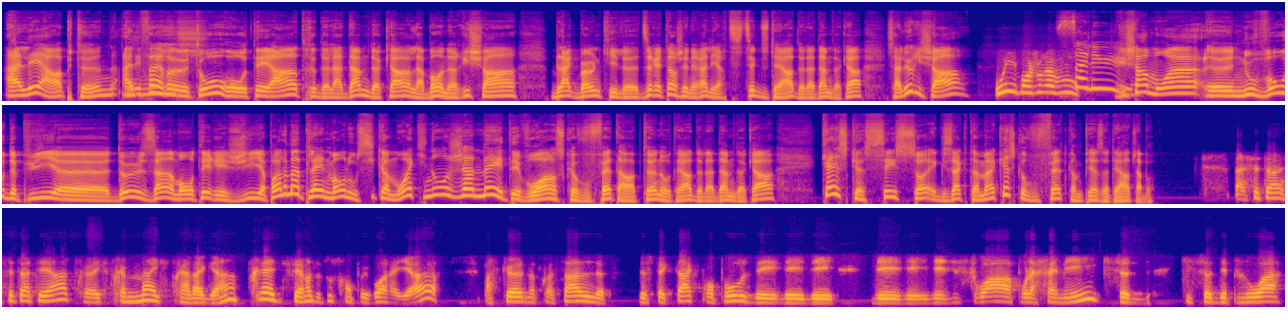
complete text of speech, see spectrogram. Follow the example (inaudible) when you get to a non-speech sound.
aller à Upton, aller faire un tour au théâtre de la Dame de Cœur. Là-bas, on a Richard Blackburn, qui est le directeur général et artistique du théâtre de la Dame de Cœur. Salut, Richard. Oui, bonjour à vous. Salut! Richard, moi, euh, nouveau depuis euh, deux ans à Montérégie, il y a probablement plein de monde aussi comme moi qui n'ont jamais été voir ce que vous faites à Upton au théâtre de la Dame de Cœur. Qu'est-ce que c'est ça exactement? Qu'est-ce que vous faites comme pièce de théâtre là-bas? Ben, c'est un, c'est un théâtre extrêmement extravagant, très différent de tout ce qu'on peut voir ailleurs, parce que notre salle de spectacle propose des, des, des, des, des, des histoires pour la famille qui se, qui se déploient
